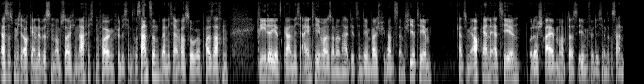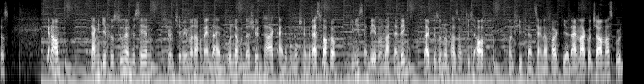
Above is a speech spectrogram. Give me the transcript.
Lass es mich auch gerne wissen, ob solche Nachrichtenfolgen für dich interessant sind, wenn ich einfach so über ein paar Sachen rede, jetzt gar nicht ein Thema, sondern halt jetzt in dem Beispiel waren es dann vier Themen. Kannst du mir auch gerne erzählen oder schreiben, ob das eben für dich interessant ist. Genau. Danke dir fürs Zuhören bis hierhin. Ich wünsche dir wie immer noch am Ende einen wunder wunderschönen Tag, eine wunderschöne Restwoche. Genieß dein Leben und mach dein Ding. Bleib gesund und pass auf dich auf und viel finanziellen Erfolg dir. Dein Marco, ciao, mach's gut.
